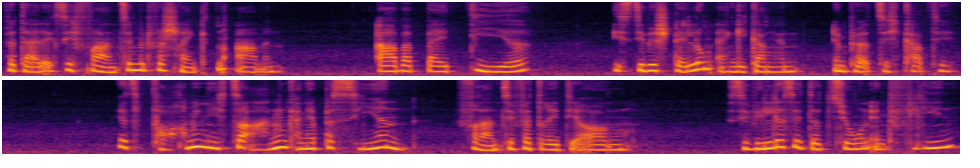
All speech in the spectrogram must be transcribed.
verteidigt sich Franzi mit verschränkten Armen. Aber bei dir ist die Bestellung eingegangen, empört sich Kathi. Jetzt pfauch mich nicht so an, kann ja passieren. Franzi verdreht die Augen. Sie will der Situation entfliehen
